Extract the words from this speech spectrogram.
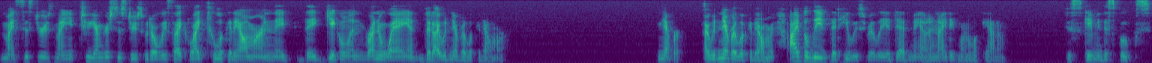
my sisters, my two younger sisters, would always like like to look at Elmer, and they they giggle and run away, and but I would never look at Elmer. Never. I would never look at Elmer. I believed that he was really a dead man, and I didn't want to look at him. Just gave me the spooks.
